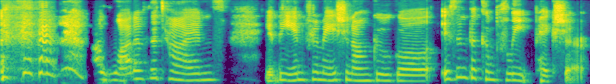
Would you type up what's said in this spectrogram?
A lot of the times, the information on Google isn't the complete picture.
